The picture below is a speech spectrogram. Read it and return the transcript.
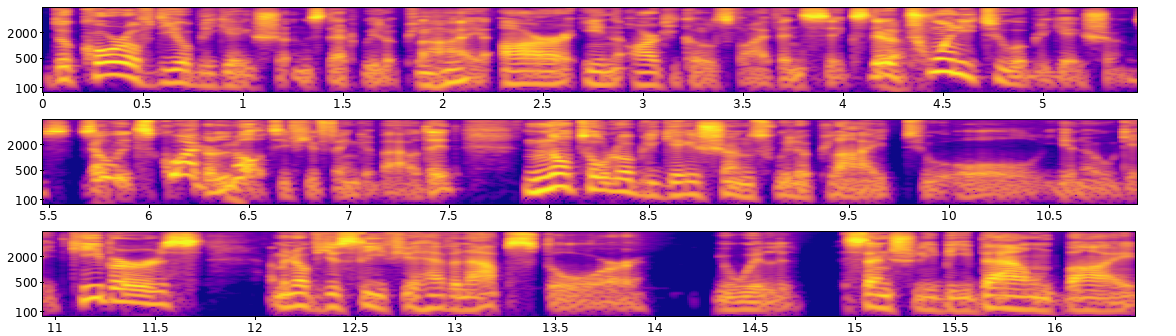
the core of the obligations that will apply mm-hmm. are in Articles 5 and 6. There yes. are 22 obligations. So it's quite a mm-hmm. lot if you think about it. Not all obligations will apply to all, you know, gatekeepers. I mean, obviously, if you have an app store, you will essentially be bound by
